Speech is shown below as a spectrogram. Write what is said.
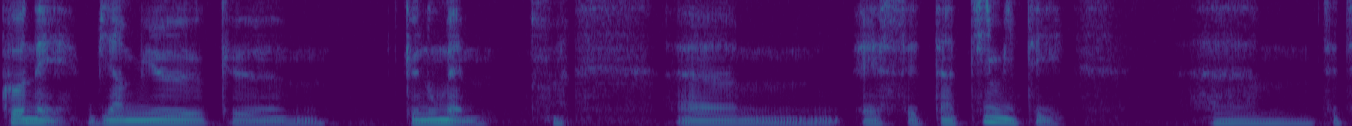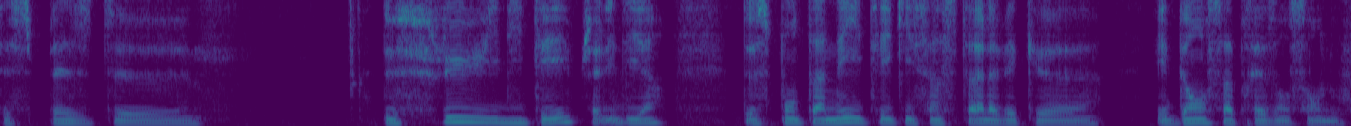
connaît bien mieux que, nous-mêmes. Euh, et cette intimité, euh, cette espèce de fluidité, j'allais dire, de spontanéité qui s'installe avec euh, et dans sa présence en nous.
